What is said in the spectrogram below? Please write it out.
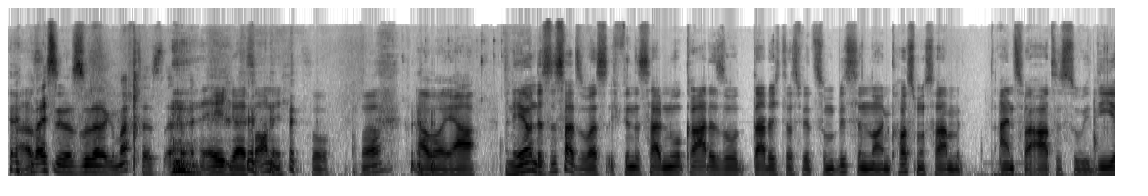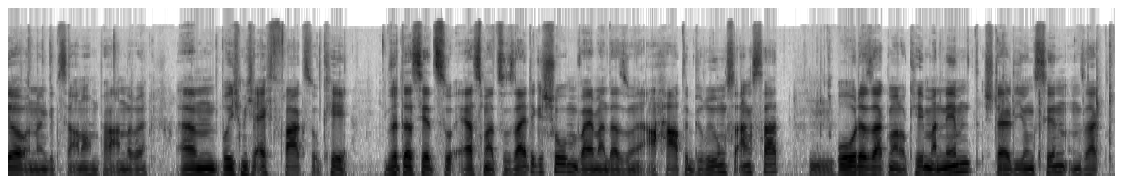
Weißt du, was du da gemacht hast? Ey, ich weiß auch nicht. So, ne? Aber ja. Nee, und es ist halt so was. Ich finde es halt nur gerade so, dadurch, dass wir jetzt so ein bisschen einen neuen Kosmos haben mit ein, zwei Artists so wie dir und dann gibt es ja auch noch ein paar andere, ähm, wo ich mich echt frage, so, okay, wird das jetzt so erstmal zur Seite geschoben, weil man da so eine harte Berührungsangst hat? Oder sagt man, okay, man nimmt, stellt die Jungs hin und sagt,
